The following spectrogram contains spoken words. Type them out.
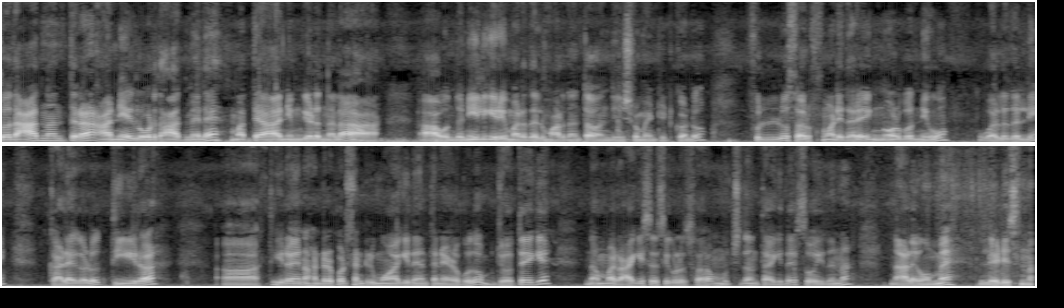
ಸೊ ಅದಾದ ನಂತರ ಆ ನೇಗ್ಲು ಹೊಡೆದಾದ್ಮೇಲೆ ಮತ್ತೆ ಆ ನಿಮ್ಗೆ ಹೇಳಿದ್ನಲ್ಲ ಆ- ಒಂದು ನೀಲಗಿರಿ ಮರದಲ್ಲಿ ಮಾಡಿದಂಥ ಒಂದು ಇನ್ಸ್ಟ್ರೂಮೆಂಟ್ ಇಟ್ಕೊಂಡು ಫುಲ್ಲು ಸರ್ಫ್ ಮಾಡಿದ್ದಾರೆ. ಈಗ ನೋಡ್ಬೋದು ನೀವು, ಹೊಲದಲ್ಲಿ ಕಳೆಗಳು ತೀರಾ ತೀರಾ ಏನು ಹಂಡ್ರೆಡ್ ಪರ್ಸೆಂಟ್ ರಿಮೂವ್ ಆಗಿದೆ ಅಂತಲೇ ಹೇಳ್ಬೋದು. ಜೊತೆಗೆ ನಮ್ಮ ರಾಗಿ ಸಸಿಗಳು ಸಹ ಮುಚ್ಚಿದಂತಾಗಿದೆ. ಸೊ ಇದನ್ನು ನಾಳೆ ಒಮ್ಮೆ ಲೇಡೀಸ್ನ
